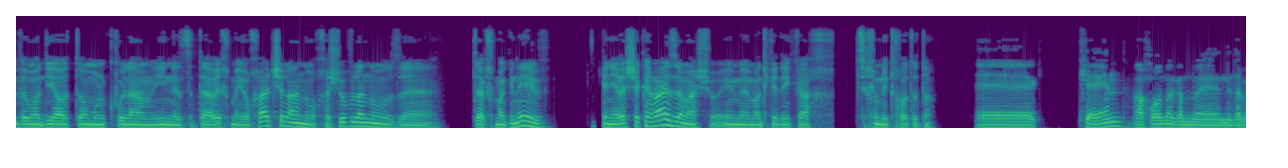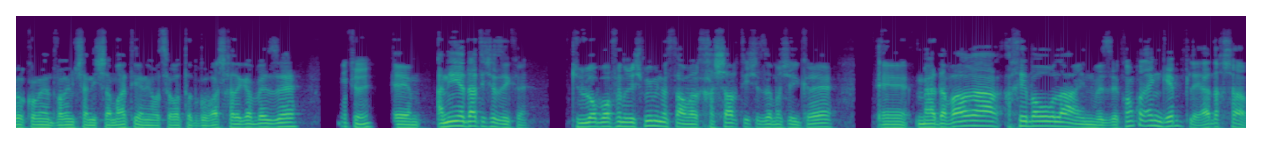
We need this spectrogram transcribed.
ומודיע אותו מול כולם, הנה זה תאריך מיוחד שלנו, חשוב לנו, זה תאריך מגניב. כנראה שקרה איזה משהו, אם הם עד כדי כך צריכים לדחות אותו. אה, כן, ואנחנו עוד מעט גם אה, נדבר כל מיני דברים שאני שמעתי, אני רוצה לראות את התגובה שלך לגבי זה. אוקיי. אה, אני ידעתי שזה יקרה. כאילו לא באופן רשמי מן הסתם, אבל חשבתי שזה מה שיקרה. מהדבר הכי ברור לעין וזה, קודם כל אין gameplay עד עכשיו.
